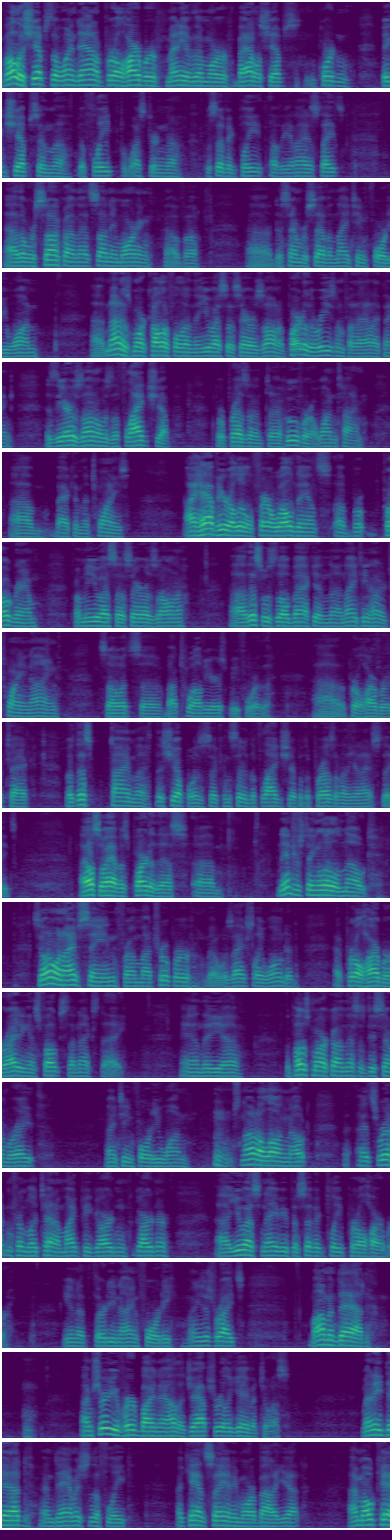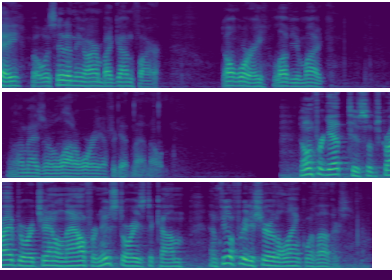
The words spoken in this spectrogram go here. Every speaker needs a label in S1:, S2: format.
S1: Of all the ships that went down at Pearl Harbor, many of them were battleships, important big ships in the, the fleet, the Western uh, Pacific Fleet of the United States, uh, that were sunk on that Sunday morning of uh, uh, December 7, 1941. Uh, none is more colorful than the USS Arizona. Part of the reason for that, I think, is the Arizona was the flagship for President uh, Hoover at one time um, back in the 20s. I have here a little farewell dance program from the USS Arizona. Uh, this was, though, back in uh, 1929, so it's uh, about 12 years before the, uh, the, Pearl Harbor attack. But this time, the, the ship was uh, considered the flagship of the President of the United States. I also have, as part of this, um, an interesting little note. It's the only one I've seen from a trooper that was actually wounded at Pearl Harbor writing his folks the next day. And the, uh, the postmark on this is December 8th, 1941. it's not a long note. It's written from Lieutenant Mike P. Garden, Gardner, uh, U.S. Navy Pacific Fleet Pearl Harbor, Unit 3940. And he just writes, Mom and Dad, I'm sure you've heard by now the Japs really gave it to us. Many dead and damage to the fleet. I can't say any more about it yet. I'm okay, but was hit in the arm by gunfire. Don't worry. Love you, Mike. I imagine a lot of worry after getting that note. Don't forget to subscribe to our channel now for new stories to come, and feel free to share the link with others.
